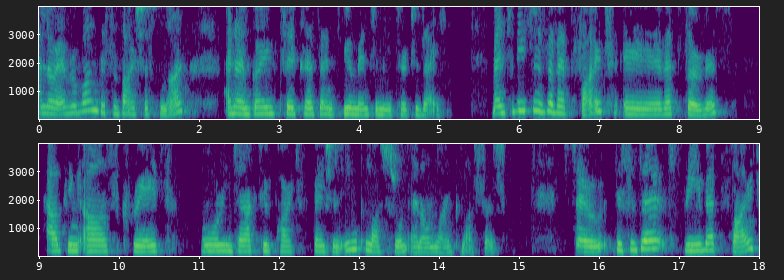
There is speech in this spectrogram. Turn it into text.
Hello everyone, this is Aisha Sunar and I'm going to present you Mentimeter today. Mentimeter is a website, a web service helping us create more interactive participation in classroom and online classes. So this is a free website,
